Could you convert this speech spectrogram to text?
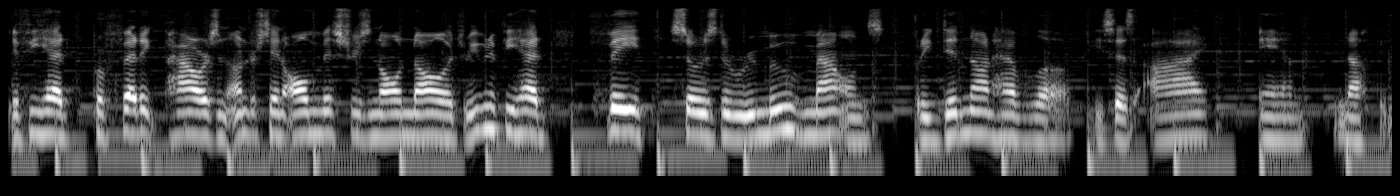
if he had prophetic powers and understand all mysteries and all knowledge, or even if he had faith so as to remove mountains, but he did not have love, he says, I am nothing.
